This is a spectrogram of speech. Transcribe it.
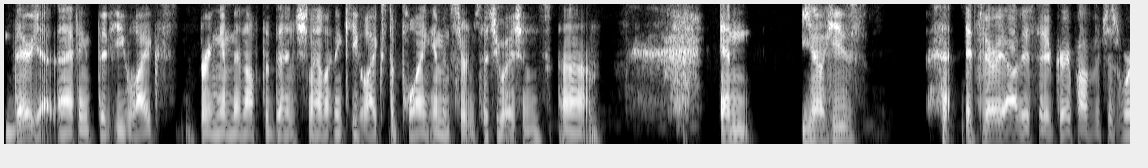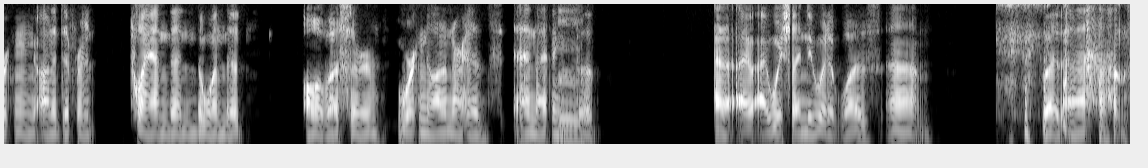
there yet. And I think that he likes bringing him in off the bench, and I think he likes deploying him in certain situations. Um, and you know, he's it's very obvious that Gregg Popovich is working on a different plan than the one that all of us are working on in our heads. And I think mm. the I, I, wish I knew what it was. Um, but um,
